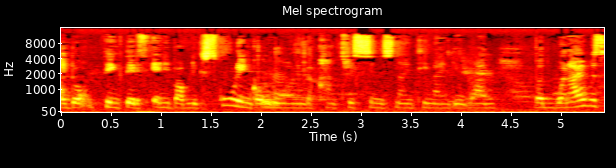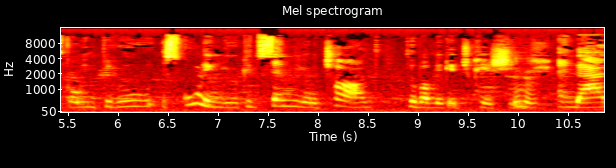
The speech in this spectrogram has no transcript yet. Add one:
I don't think there is any public schooling going Mm-hmm. on in the country since 1991. But when I was going through schooling, you could send your child to public education, Mm-hmm. and that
